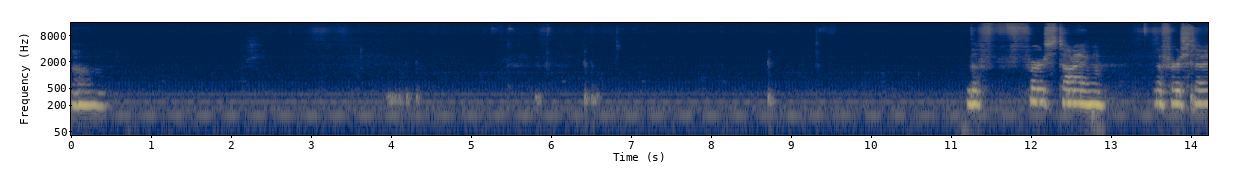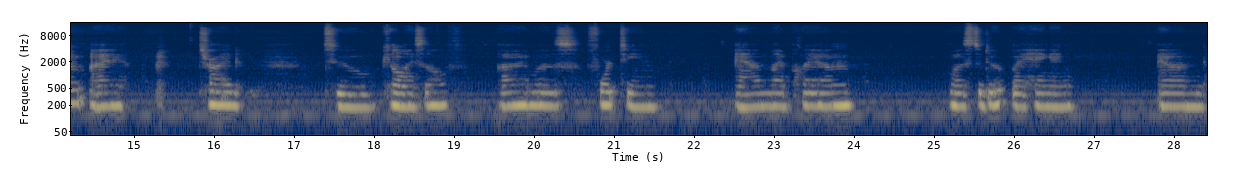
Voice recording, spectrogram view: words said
Um, the first time the first time I tried to kill myself, I was 14 and my plan was to do it by hanging and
